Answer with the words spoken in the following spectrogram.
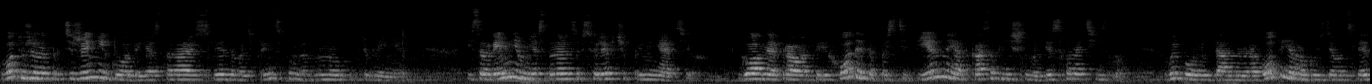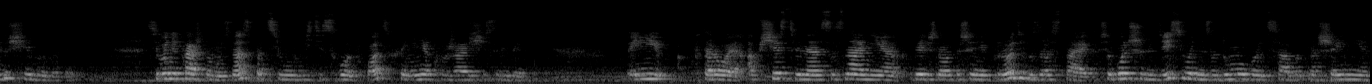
Вот уже на протяжении года я стараюсь следовать принципам разумного потребления. И со временем мне становится все легче применять их. Главное право перехода – это постепенный отказ от лишнего, без фанатизма. Выполнив данную работу, я могу сделать следующие выводы. Сегодня каждому из нас под силу внести свой вклад в сохранение окружающей среды. И Второе. Общественное осознание бережного отношения к природе возрастает. Все больше людей сегодня задумывается об отношении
